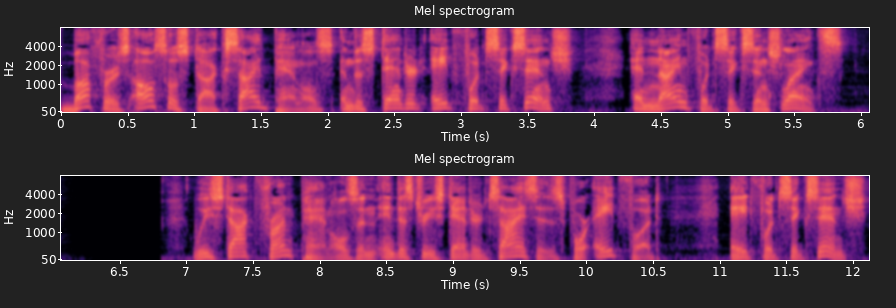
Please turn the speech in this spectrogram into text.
Buffers also stock side panels in the standard 8 foot 6 inch and 9 foot 6 inch lengths. We stock front panels in industry standard sizes for 8 foot, 8 foot 6 inch,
